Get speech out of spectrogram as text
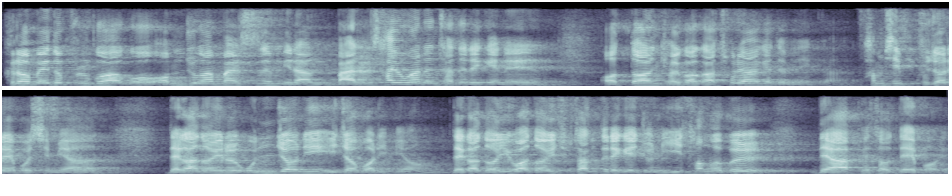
그럼에도 불구하고 엄중한 말씀이란 말을 사용하는 자들에게는 어떠한 결과가 초래하게 됩니까? 39절에 보시면 내가 너희를 온전히 잊어버리며 내가 너희와 너희 조상들에게 준 이 성읍을 내 앞에서 내버려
